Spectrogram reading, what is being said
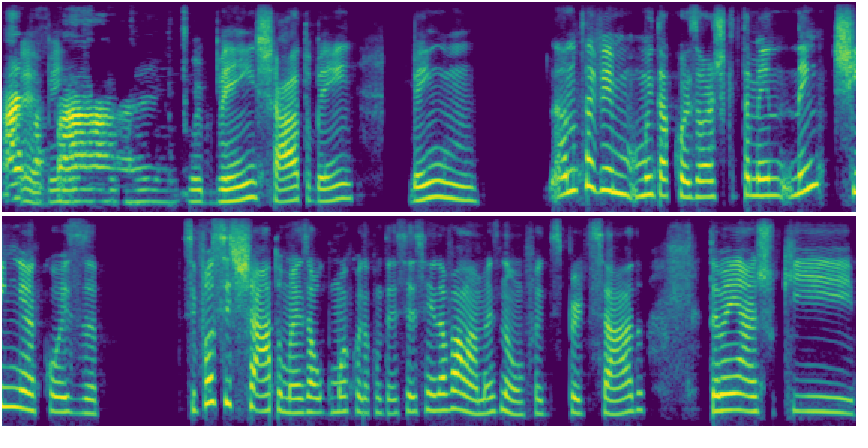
Ai, É, bem papai". foi bem chato, bem bem não teve muita coisa, eu acho que também nem tinha coisa se fosse chato, mas alguma coisa acontecesse, ainda vai lá, mas não, foi desperdiçado. Também acho que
